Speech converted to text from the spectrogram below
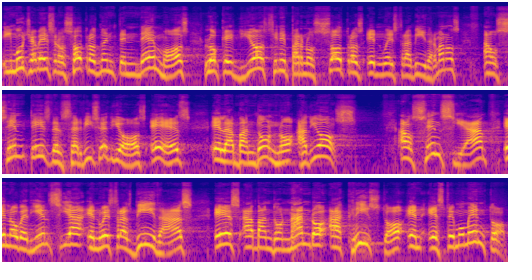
Y muchas veces nosotros no entendemos lo que Dios tiene para nosotros en nuestra vida. Hermanos, ausentes del servicio de Dios es el abandono a Dios. Ausencia en obediencia en nuestras vidas es abandonando a Cristo en este momento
